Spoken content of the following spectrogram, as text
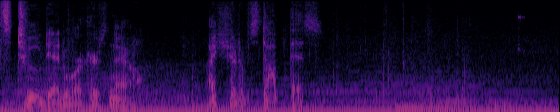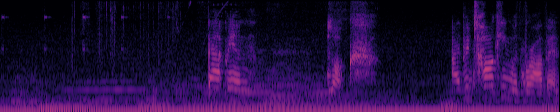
That's two dead workers now. I should have stopped this. Batman, look. I've been talking with Robin.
